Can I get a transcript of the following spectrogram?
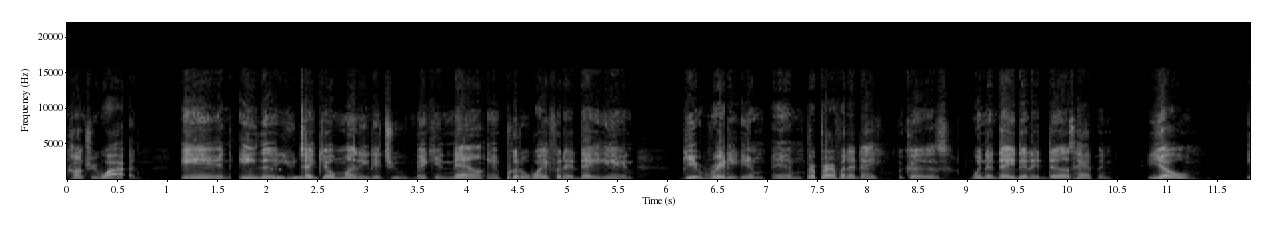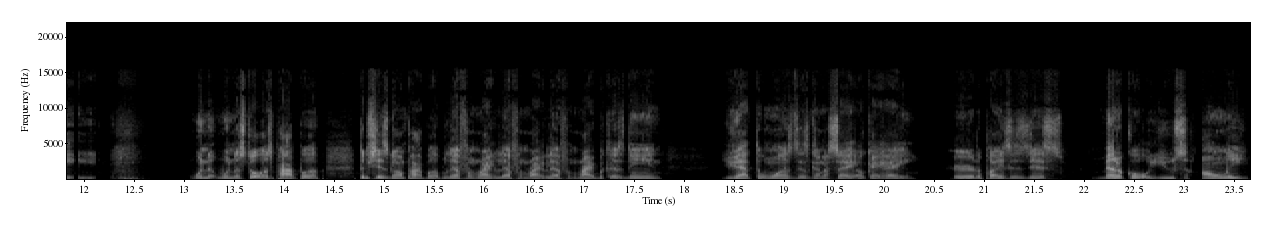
countrywide, and either you Mhm. take your money that you making now and put away for that day and get ready and, and prepare for that day because when the day that it does happen, yo, it- when the, when the stores pop up, them shit's gonna pop up left and right, left and right, left and right, because then you got the ones that's gonna say, okay, hey, here are the places just medical use only,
